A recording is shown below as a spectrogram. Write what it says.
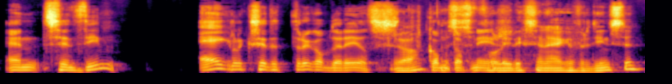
En sindsdien, eigenlijk zit het terug op de rails. Ja, Het komt op neer. volledig zijn eigen verdiensten.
